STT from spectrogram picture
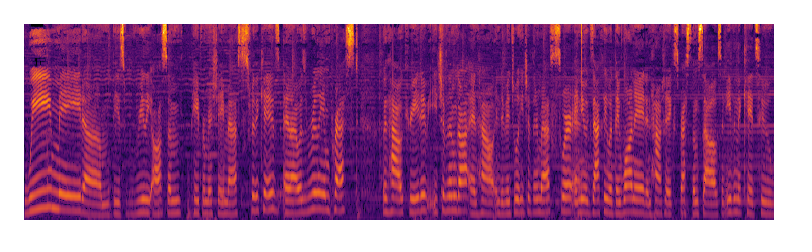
We made um, these really awesome paper mache masks for the kids, and I was really impressed with how creative each of them got and how individual each of their masks were. I knew exactly what they wanted and how to express themselves, and even the kids who,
